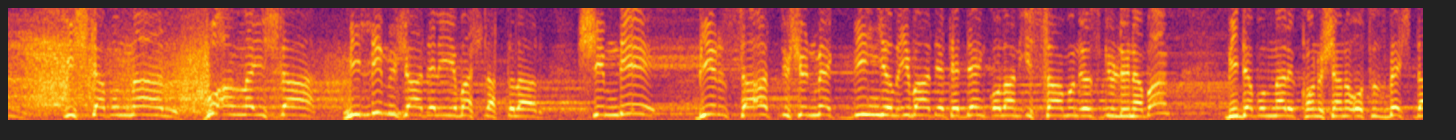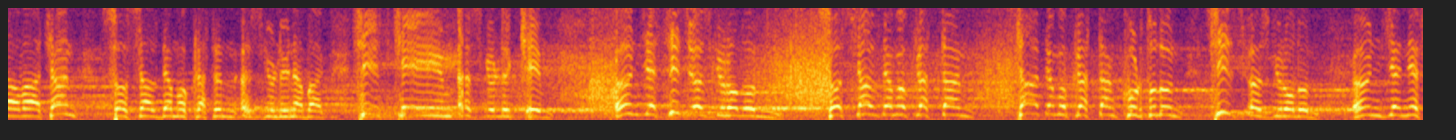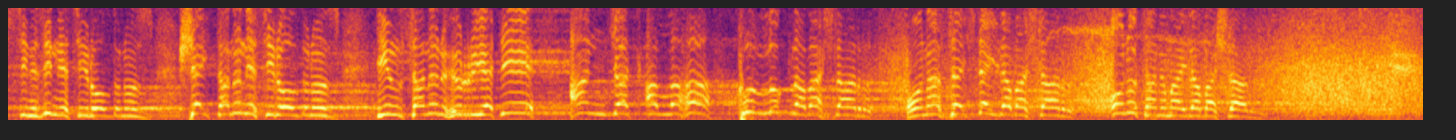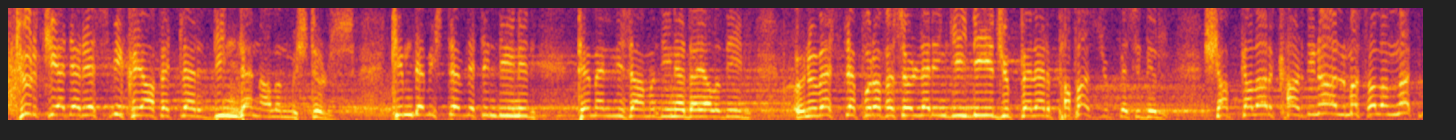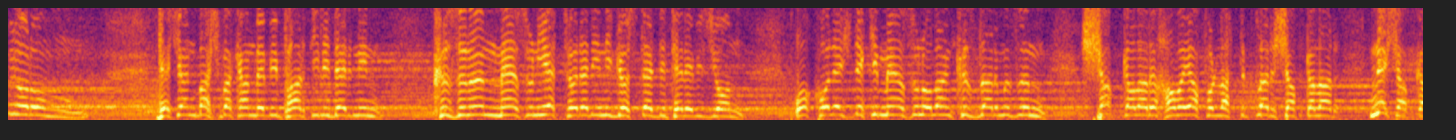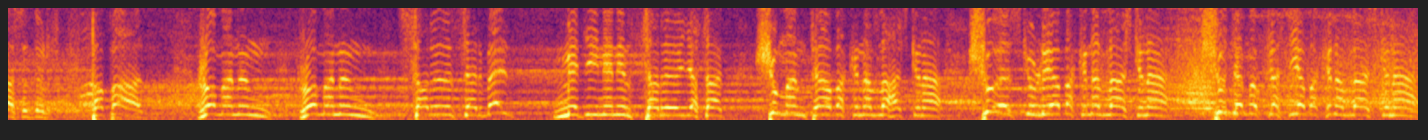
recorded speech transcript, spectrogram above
işte bunlar bu anlayışla milli mücadeleyi başlattılar. Şimdi bir saat düşünmek bin yıl ibadete denk olan İslam'ın özgürlüğüne bak. Bir de bunları konuşanı 35 dava açan sosyal demokratın özgürlüğüne bak. Siz kim? Özgürlük kim? Önce siz özgür olun. Sosyal demokrattan, sağ demokrattan kurtulun. Siz özgür olun. Önce nefsinizin esiri oldunuz. Şeytanın esiri oldunuz. İnsanın hürriyeti ancak Allah'a kullukla başlar. Ona secdeyle başlar. Onu tanımayla başlar. Türkiye'de resmi kıyafetler dinden alınmıştır. Kim demiş devletin dini temel nizamı dine dayalı değil. Üniversite profesörlerin giydiği cübbeler papaz cübbesidir. Şapkalar kardinal masal anlatmıyorum. Geçen başbakan ve bir parti liderinin kızının mezuniyet törenini gösterdi televizyon. O kolejdeki mezun olan kızlarımızın şapkaları havaya fırlattıkları şapkalar ne şapkasıdır? Papaz. Roma'nın Roma'nın sarığı serbest, Medine'nin sarığı yasak. Şu mantığa bakın Allah aşkına. Şu özgürlüğe bakın Allah aşkına. Şu demokrasiye bakın Allah aşkına.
